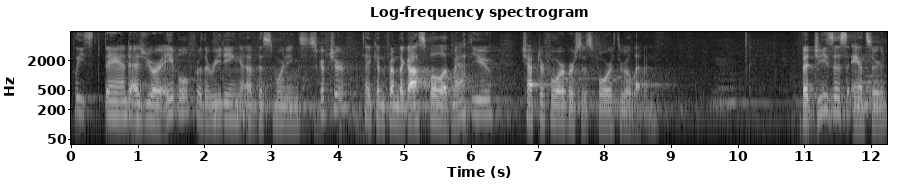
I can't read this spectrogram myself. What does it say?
Please stand as you are able for the reading of this morning's scripture, taken from the Gospel of Matthew, chapter 4, verses 4 through 11. But Jesus answered,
